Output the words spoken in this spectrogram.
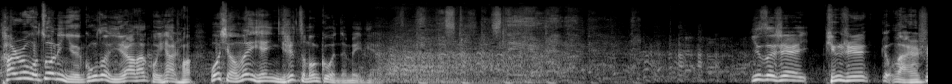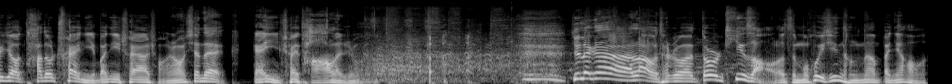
他如果做了你的工作，你让他滚下床，我想问一下，你是怎么滚的每天？意思是平时晚上睡觉他都踹你，把你踹下床，然后现在改你踹他了是吗？就来看 love，他说都是替早了，怎么会心疼呢？百年好合，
